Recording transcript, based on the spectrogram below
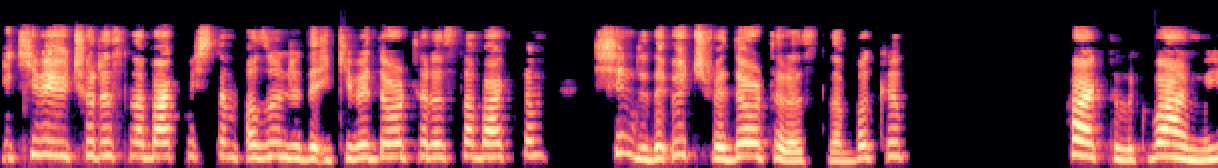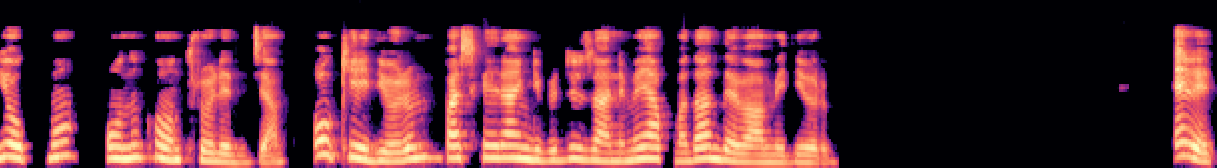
2 ve 3 arasına bakmıştım. Az önce de 2 ve 4 arasına baktım. Şimdi de 3 ve 4 arasına bakıp farklılık var mı yok mu onu kontrol edeceğim. OK diyorum. Başka herhangi bir düzenleme yapmadan devam ediyorum. Evet,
